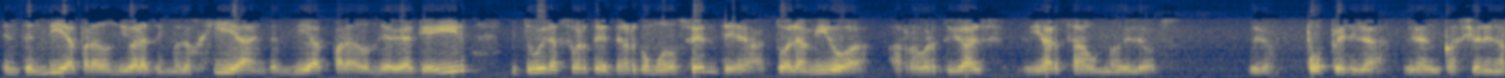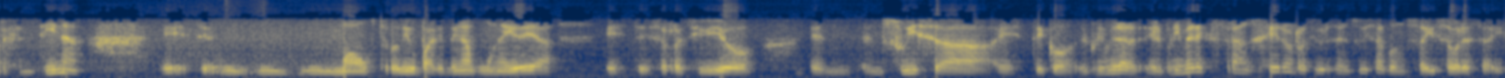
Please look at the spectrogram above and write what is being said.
entendía para dónde iba la tecnología, entendía para dónde había que ir. Y tuve la suerte de tener como docente a actual amigo a, Roberto Igarza, uno de los de los popes de la, de la educación en Argentina, este, un, monstruo, digo, para que tengamos una idea, este, se recibió en, en Suiza, este, con, el, primer, el primer extranjero en recibirse en Suiza con 6 sobre 6.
